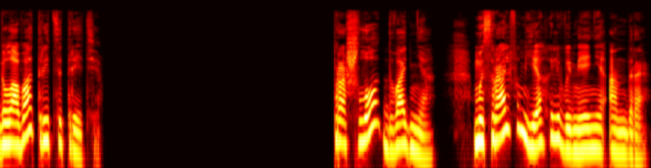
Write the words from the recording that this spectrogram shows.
Глава 33. Прошло два дня. Мы с Ральфом ехали в имение Андре.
